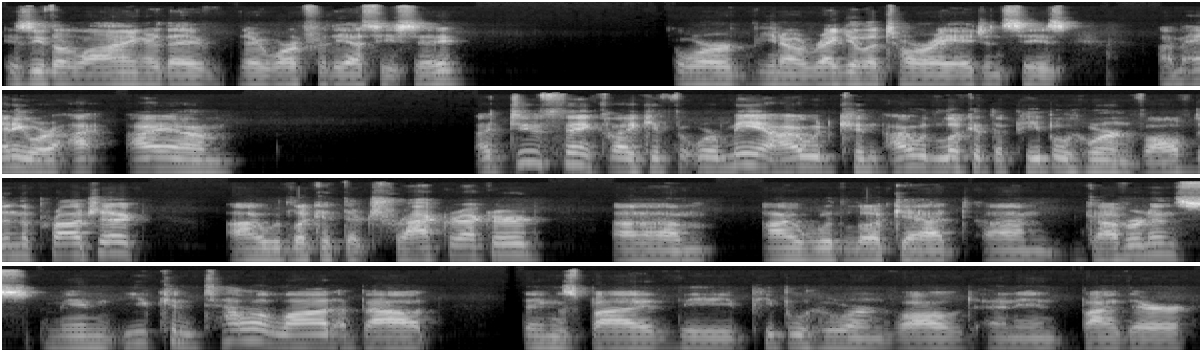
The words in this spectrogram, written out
is either lying or they they work for the SEC or you know regulatory agencies um, anywhere. I I am. Um, I do think like if it were me, I would can I would look at the people who are involved in the project. I would look at their track record. Um, I would look at um, governance. I mean, you can tell a lot about things by the people who are involved and in by their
